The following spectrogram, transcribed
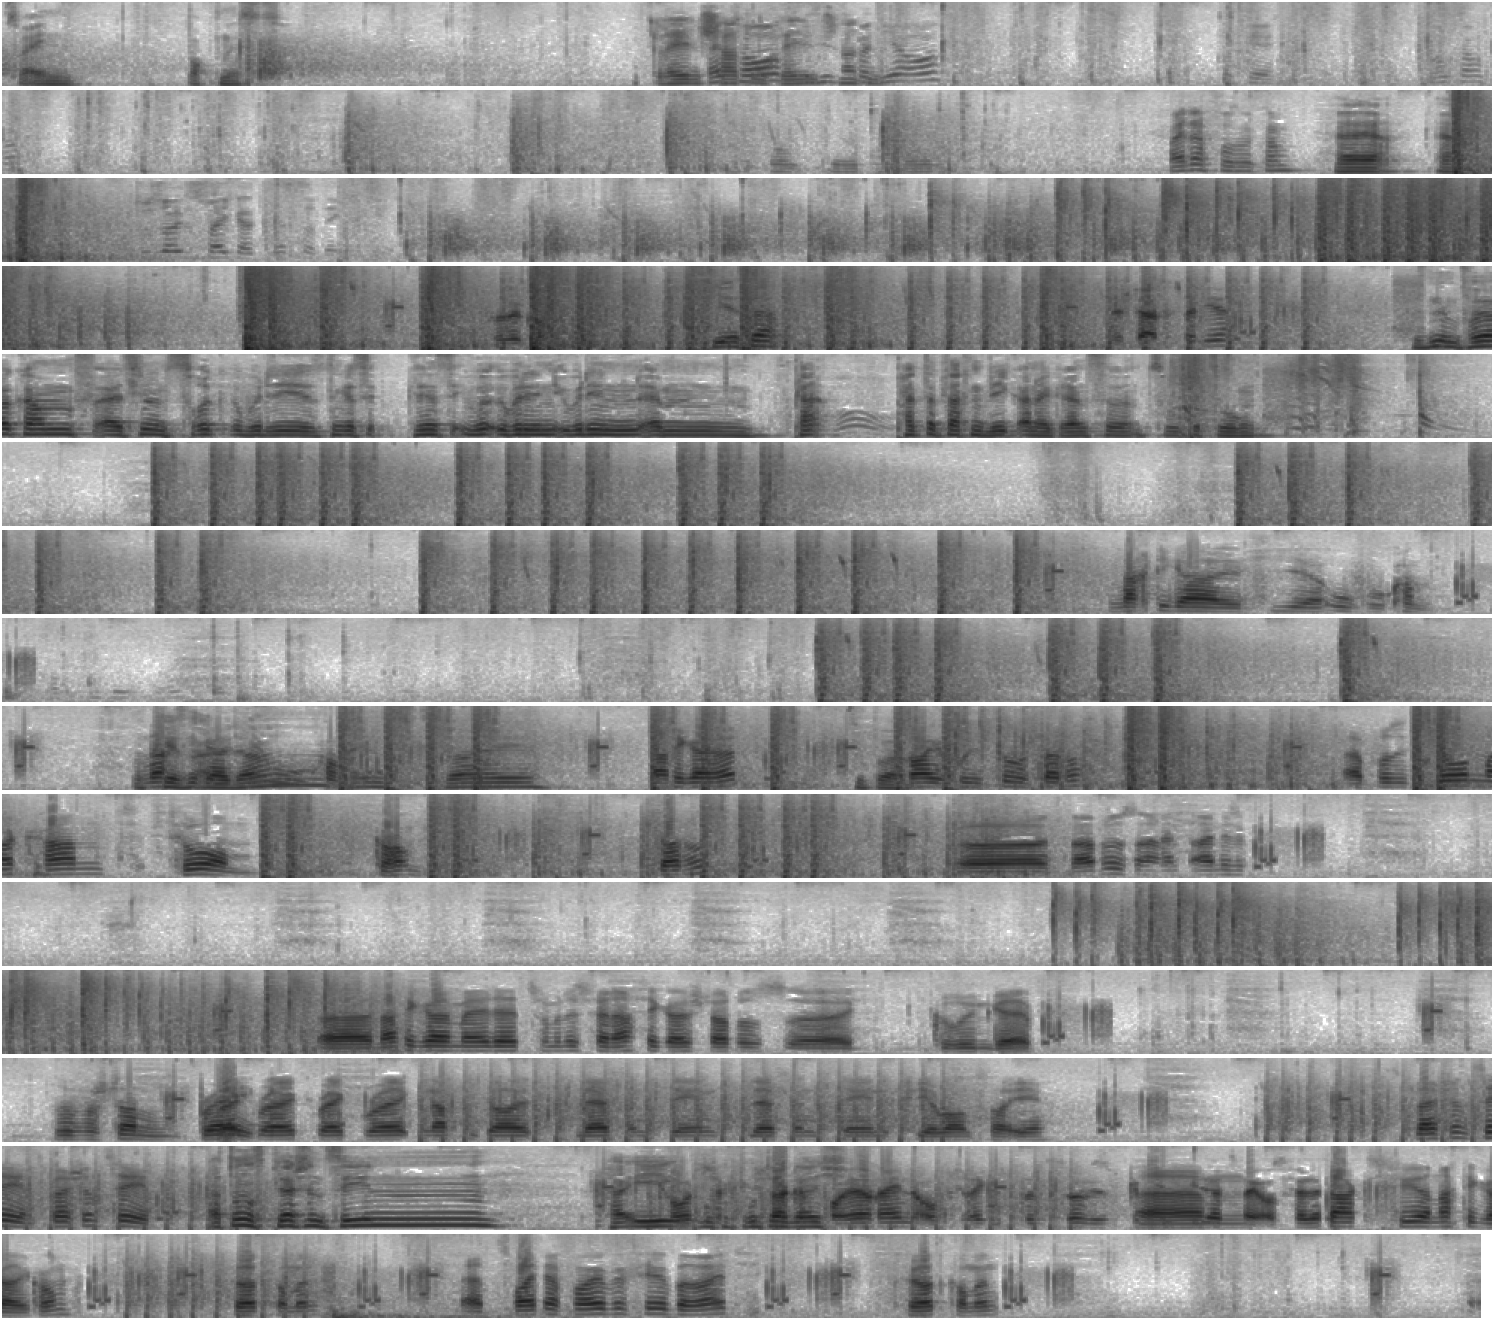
So ein Bockmist. Gleichen Schatten, gleichen Schatten. Bei dir aus? Okay. Komm, komm, komm. Weiter, Fussel, komm. Ja, ja, ja. Du solltest vielleicht als Schwester denken. Fussel, komm. Hier ist er. Der Start ist bei dir. Wir sind im Feuerkampf, äh, ziehen uns zurück über, die, sind sind jetzt über, über den, über den ähm, Pla Panzerplattenweg an der Grenze zurückgezogen. Nachtigall, hier, UFO, komm. Okay, sind alle da. UFO, komm. Eins, zwei, Nachtigall hört. super. Frage, Position Status. Äh, Position markant, Turm. Komm. Status? Äh, Status, ein, eine Sekunde. Äh, Nachtigall meldet zumindest für Nachtigall-Status äh, grün-gelb. So verstanden. Break, Break. break, break, break, Nachtigall, Splash and 10, Splash and 10, 4 Rounds HE. Splash in 10, Splash in 10. Achtung, Splash in 10. HE, runter gleich. Feuer rein auf direkte Position. Wir sind ähm, wieder zwei Ausfälle. Dax für Nachtigall, komm. Hört kommen, Äh, zweiter Feuerbefehl bereit. hört kommen,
